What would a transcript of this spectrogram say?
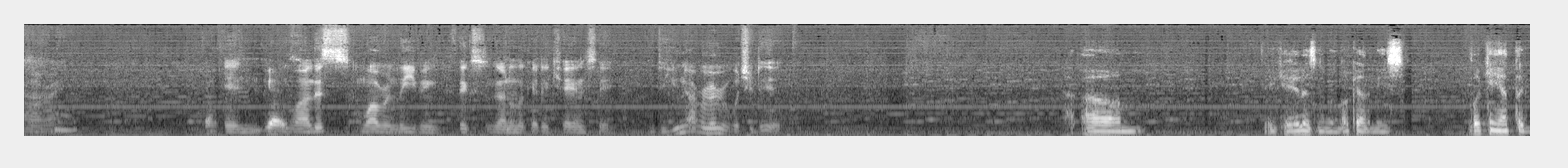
Alright. Okay. And You guys- while this while we're leaving, Thix is gonna look at Ikea and say, "Do you not remember what you did?" Um, Ikea doesn't even look at him. He's looking at the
